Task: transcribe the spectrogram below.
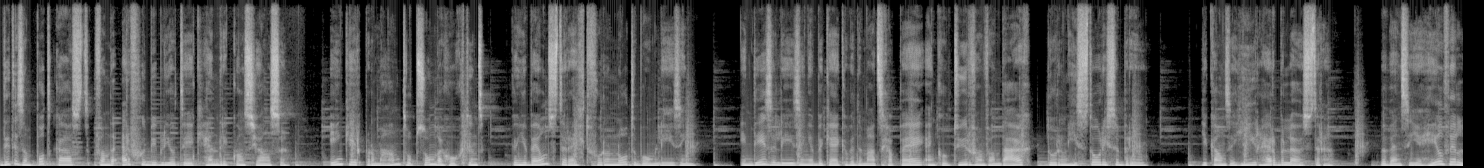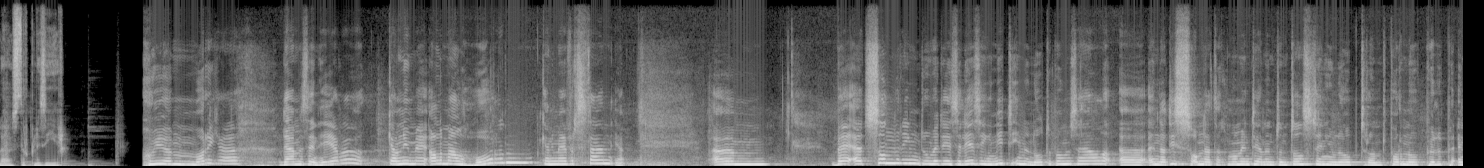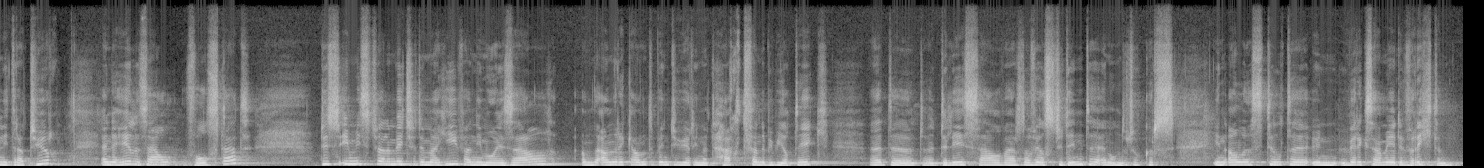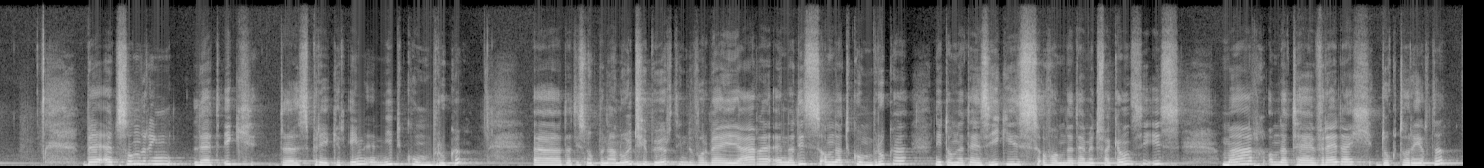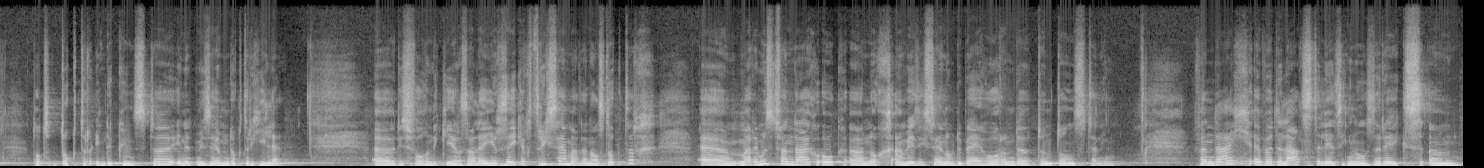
Dit is een podcast van de Erfgoedbibliotheek Hendrik Conscience. Eén keer per maand op zondagochtend kun je bij ons terecht voor een notenboomlezing. In deze lezingen bekijken we de maatschappij en cultuur van vandaag door een historische bril. Je kan ze hier herbeluisteren. We wensen je heel veel luisterplezier. Goedemorgen, dames en heren. Kan u mij allemaal horen? Kan u mij verstaan? Ja. Ehm, bij uitzondering doen we deze lezing niet in de notenboomzaal. Uh, en dat is omdat er momenteel een tentoonstelling loopt rond porno, pulp en literatuur. En de hele zaal vol staat. Dus u mist wel een beetje de magie van die mooie zaal. Aan de andere kant bent u weer in het hart van de bibliotheek. De, de, de leeszaal waar zoveel studenten en onderzoekers in alle stilte hun werkzaamheden verrichten. Bij uitzondering leid ik spreker in en niet Koen Broeke. Uh, dat is nog bijna nooit gebeurd in de voorbije jaren. En dat is omdat Koen Broeke, niet omdat hij ziek is of omdat hij met vakantie is, maar omdat hij vrijdag doctoreerde tot dokter in de kunsten in het museum Dr. Gillet. Uh, dus volgende keer zal hij hier zeker terug zijn, maar dan als dokter. Uh, maar hij moest vandaag ook nog aanwezig zijn op de bijhorende tentoonstelling. Vandaag hebben we de laatste lezing in onze reeks um,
